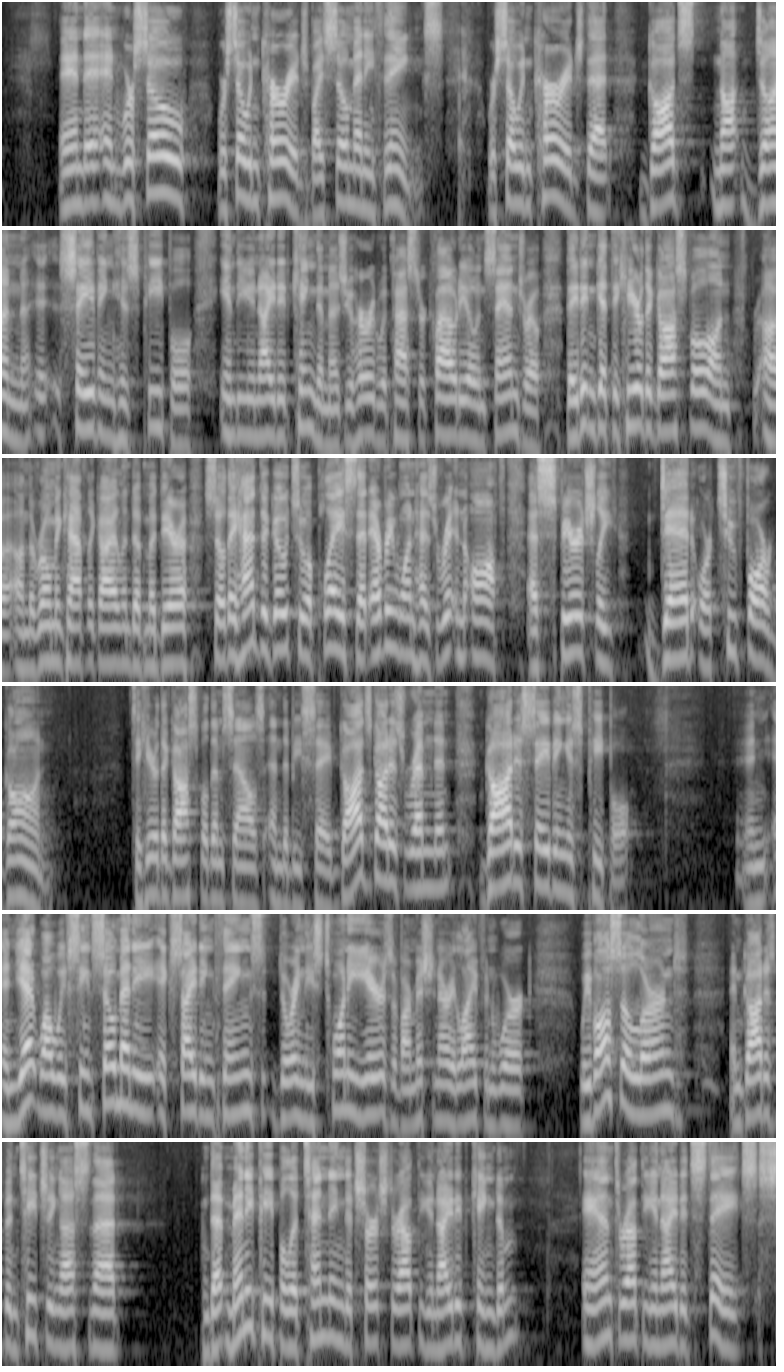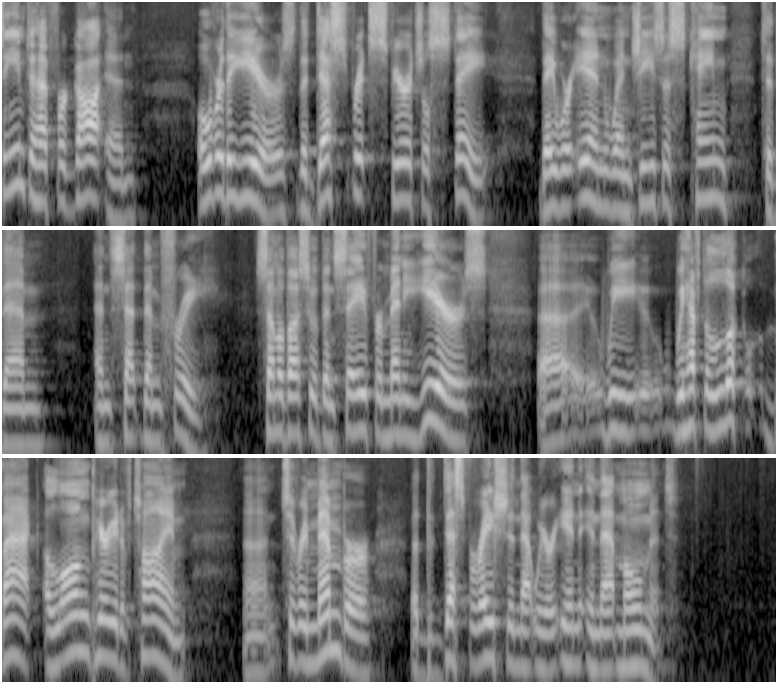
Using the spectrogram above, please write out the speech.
And, and we're, so, we're so encouraged by so many things. We're so encouraged that God's not done uh, saving his people in the United Kingdom, as you heard with Pastor Claudio and Sandro. They didn't get to hear the gospel on, uh, on the Roman Catholic island of Madeira, so they had to go to a place that everyone has written off as spiritually dead or too far gone to hear the gospel themselves and to be saved. God's got his remnant, God is saving his people. And, and yet, while we've seen so many exciting things during these 20 years of our missionary life and work, we've also learned, and God has been teaching us, that, that many people attending the church throughout the United Kingdom and throughout the United States seem to have forgotten over the years the desperate spiritual state they were in when Jesus came to them and set them free. Some of us who have been saved for many years uh, we, we have to look back a long period of time uh, to remember uh, the desperation that we were in in that moment.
